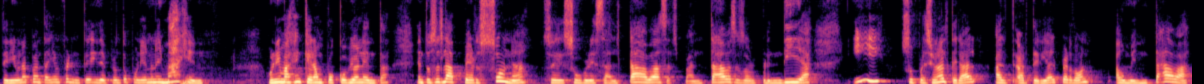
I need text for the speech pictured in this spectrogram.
tenía una pantalla enfrente y de pronto ponían una imagen, una imagen que era un poco violenta, entonces la persona se sobresaltaba, se espantaba, se sorprendía y su presión arterial, arterial perdón, aumentaba,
